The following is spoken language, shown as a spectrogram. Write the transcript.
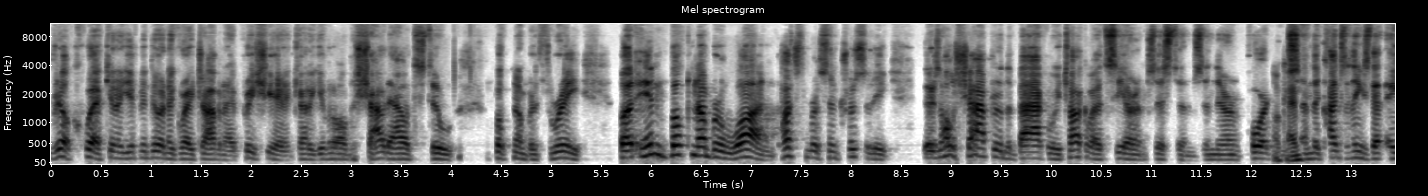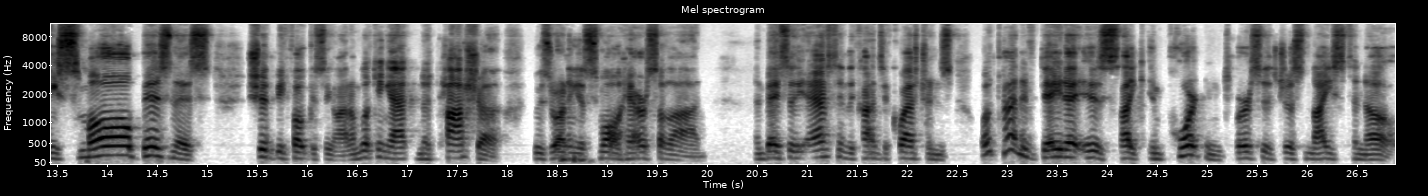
real quick, you know, you've been doing a great job, and I appreciate it. Kind of giving all the shout outs to book number three. But in book number one, customer centricity, there's a whole chapter in the back where we talk about CRM systems and their importance okay. and the kinds of things that a small business should be focusing on. I'm looking at Natasha, who's running a small hair salon. and basically asking the kinds of questions what kind of data is like important versus just nice to know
